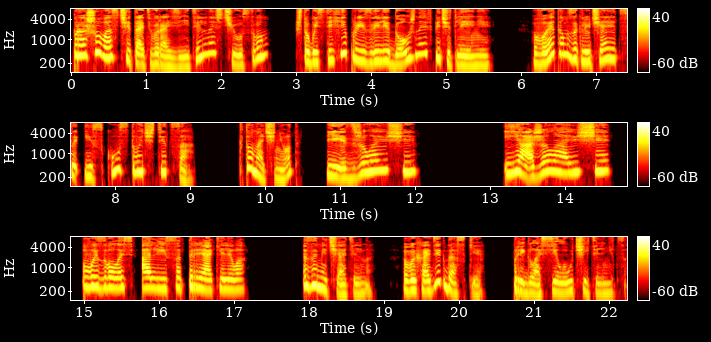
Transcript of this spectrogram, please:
Прошу вас читать выразительно, с чувством, чтобы стихи произвели должное впечатление. В этом заключается искусство чтеца. Кто начнет? Есть желающие? «Я желающая», — вызвалась Алиса Трякелева. Замечательно. Выходи к доске, пригласила учительница.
